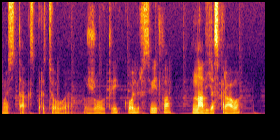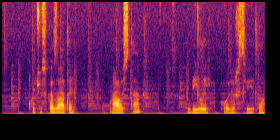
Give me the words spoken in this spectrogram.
Ось так спрацьовує жовтий колір світла. Над яскраво, хочу сказати. А ось так білий колір світла.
